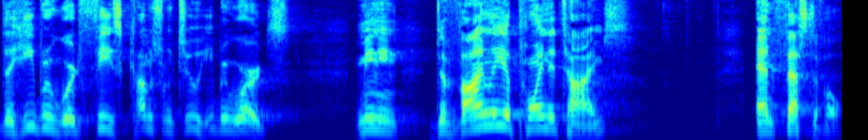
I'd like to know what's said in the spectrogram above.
The Hebrew word feast comes from two Hebrew words, meaning divinely appointed times and festival.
